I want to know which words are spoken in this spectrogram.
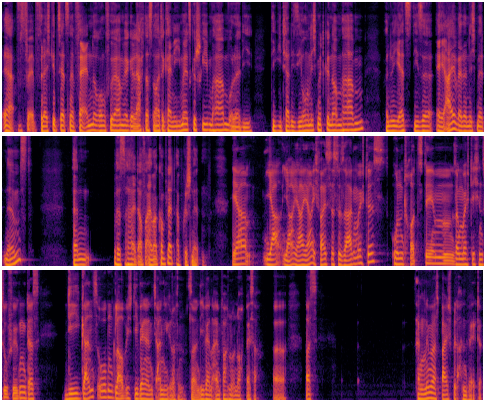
ja, vielleicht gibt es jetzt eine Veränderung. Früher haben wir gelacht, dass Leute keine E-Mails geschrieben haben oder die Digitalisierung nicht mitgenommen haben. Wenn du jetzt diese AI-Welle nicht mitnimmst, dann wirst du halt auf einmal komplett abgeschnitten. Ja, ja, ja, ja, ja. Ich weiß, was du sagen möchtest. Und trotzdem sagen möchte ich hinzufügen, dass die ganz oben, glaube ich, die werden ja nicht angegriffen, sondern die werden einfach nur noch besser. Äh, was, sagen, wir das Beispiel Anwälte.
